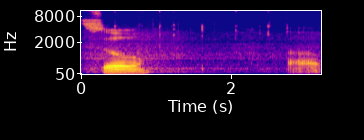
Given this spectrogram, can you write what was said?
So um,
